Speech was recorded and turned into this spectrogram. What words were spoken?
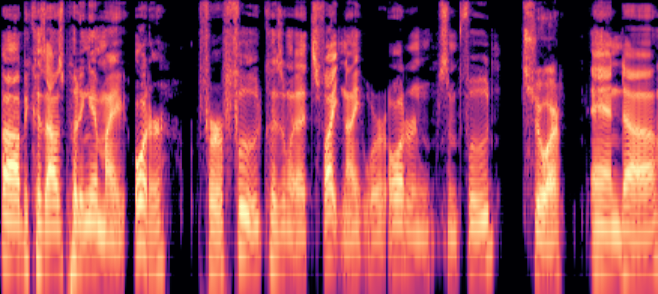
uh, because I was putting in my order for food because it's fight night. We're ordering some food. Sure. And uh,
